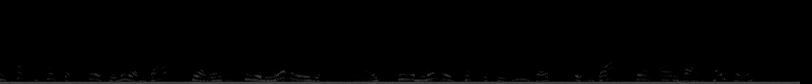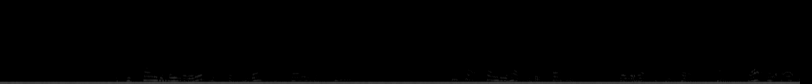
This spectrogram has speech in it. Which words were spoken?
We have to take that seriously. We are God's children. He would never lead us astray. He would never attempt to confuse us. It's black print on white paper. If you claim to be religious, but you don't control your tongue, he's not saying you have to be perfect, but we have to control our tongue. That, eh, eh,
